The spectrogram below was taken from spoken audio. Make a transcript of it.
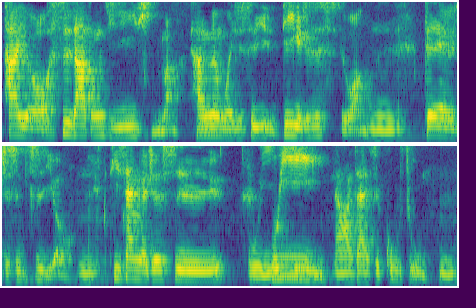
它有四大终极议题嘛？他认为就是第一个就是死亡，嗯，第二个就是自由，嗯，第三个就是无意义，然后再是孤独，嗯，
